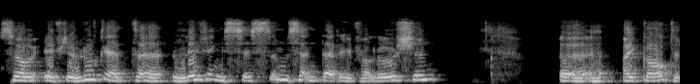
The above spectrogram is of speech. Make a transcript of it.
So if you look at uh, living systems and their evolution, uh, I call to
